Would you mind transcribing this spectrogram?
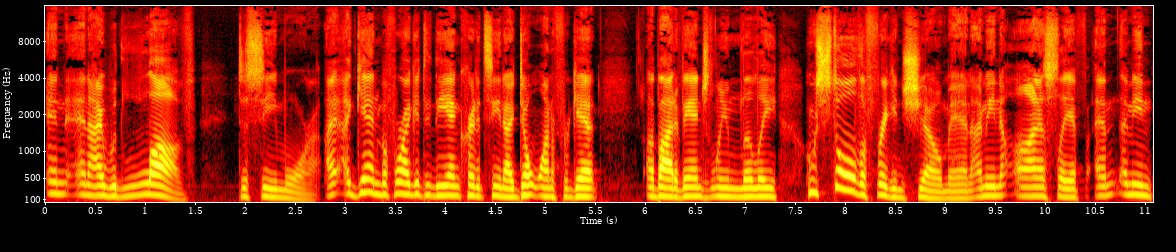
And and I would love to see more. I, again, before I get to the end credit scene, I don't want to forget about Evangeline Lilly, who stole the friggin' show, man. I mean, honestly, if I mean,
